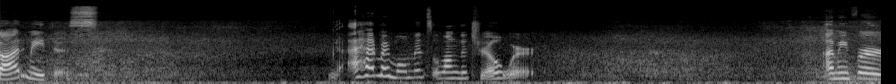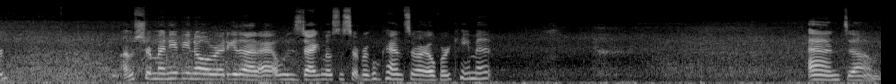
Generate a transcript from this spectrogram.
God made this. I had my moments along the trail where, I mean, for, I'm sure many of you know already that I was diagnosed with cervical cancer. I overcame it. And um,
